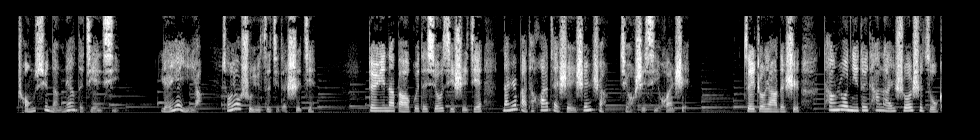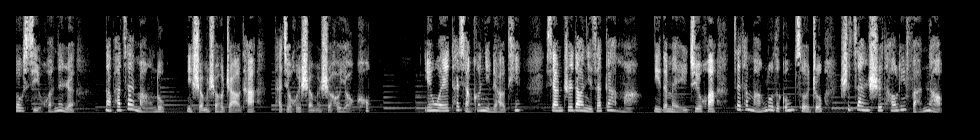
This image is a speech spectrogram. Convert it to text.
重蓄能量的间隙，人也一样，总有属于自己的时间。对于那宝贵的休息时间，男人把它花在谁身上，就是喜欢谁。最重要的是，倘若你对他来说是足够喜欢的人，哪怕再忙碌，你什么时候找他，他就会什么时候有空，因为他想和你聊天，想知道你在干嘛。你的每一句话，在他忙碌的工作中，是暂时逃离烦恼、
